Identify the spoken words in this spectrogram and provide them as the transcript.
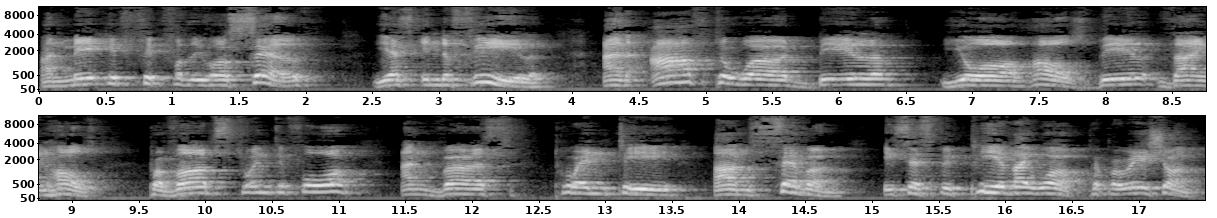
and make it fit for yourself, yes, in the field, and afterward build your house, build thine house. Proverbs 24 and verse 27. It says, prepare thy work, preparation.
